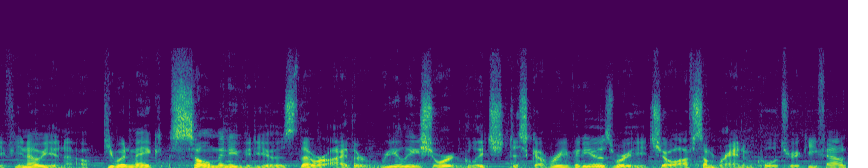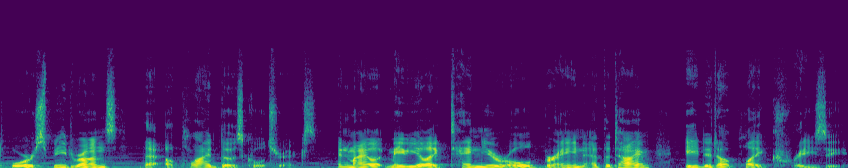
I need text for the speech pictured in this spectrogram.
if you know, you know. He would make so many videos that were either really short glitch discovery videos where he'd show off some random cool trick he found, or speedruns that applied those cool tricks. And my maybe like 10 year old brain at the time ate it up like crazy.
